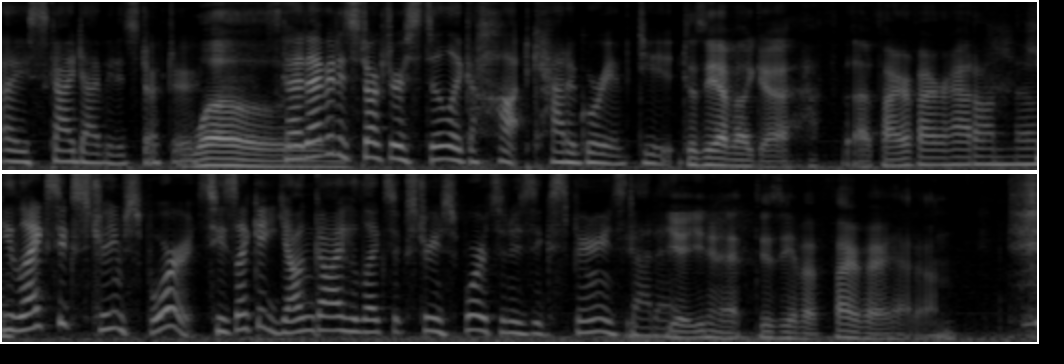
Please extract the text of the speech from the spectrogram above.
a skydiving instructor. Whoa. Skydiving instructor is still like a hot category of dude. Does he have like a, a firefighter hat on though? He likes extreme sports. He's like a young guy who likes extreme sports and is experienced at it. yeah, you didn't. Does he have a firefighter hat on?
